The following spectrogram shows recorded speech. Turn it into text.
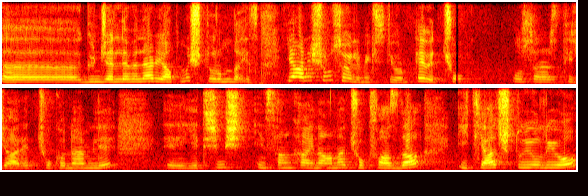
e, güncellemeler yapmış durumdayız. Yani şunu söylemek istiyorum. Evet çok uluslararası ticaret çok önemli. E, yetişmiş insan kaynağına çok fazla ihtiyaç duyuluyor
